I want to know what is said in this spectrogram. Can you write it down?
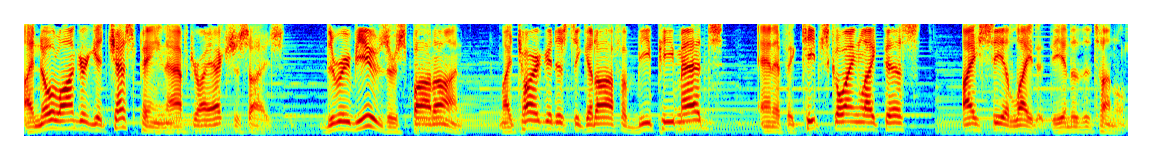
I no longer get chest pain after I exercise. The reviews are spot on. My target is to get off of BP meds, and if it keeps going like this, I see a light at the end of the tunnel.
